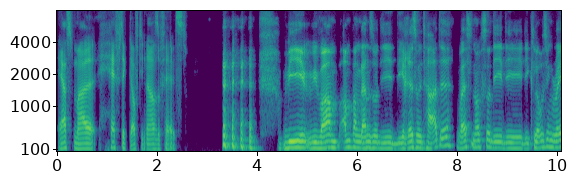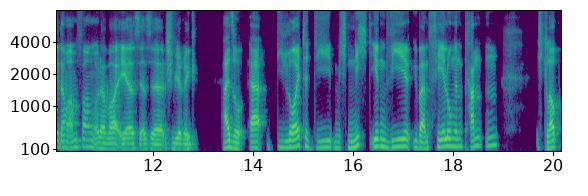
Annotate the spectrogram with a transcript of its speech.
erstmal heftig auf die Nase fällst. wie, wie war am Anfang dann so die, die Resultate? Weißt du noch so die, die, die Closing Rate am Anfang oder war eher sehr, sehr schwierig? Also, äh, die Leute, die mich nicht irgendwie über Empfehlungen kannten, ich glaube,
